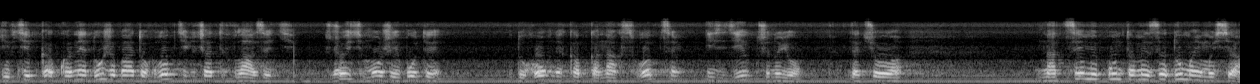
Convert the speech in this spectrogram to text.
і в ці капкани дуже багато хлопців дівчат влазить. Щось може бути духовних капканах з хлопцем і з дівчиною. Для цього над цими пунктами задумаємося,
